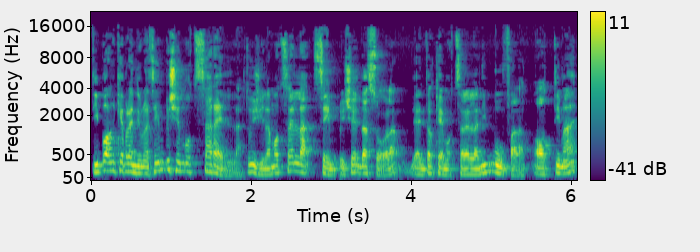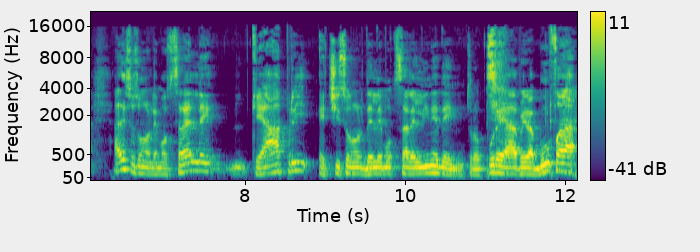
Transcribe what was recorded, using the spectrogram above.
tipo anche prendi una semplice mozzarella, tu dici la mozzarella semplice da sola, diventa ok mozzarella di bufala, ottima, eh? adesso sono le mozzarelle che apri e ci sono delle mozzarelline dentro, oppure apri la bufala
